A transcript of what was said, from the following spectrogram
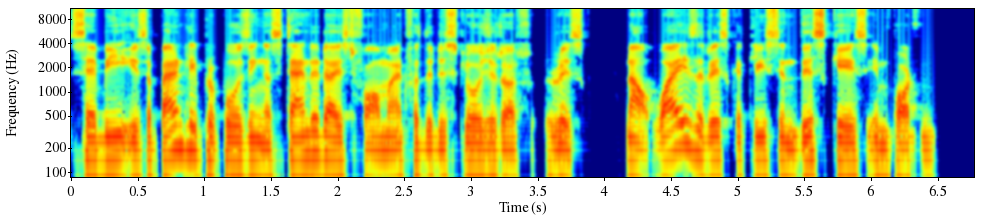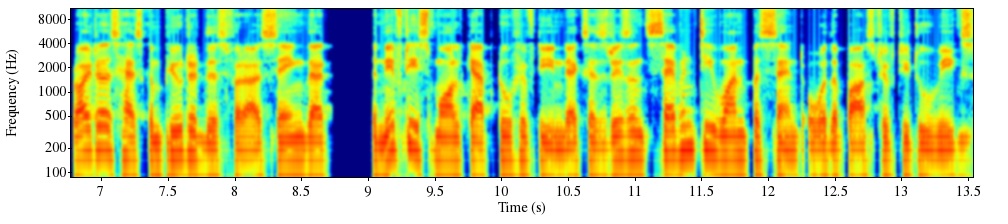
SEBI, is apparently proposing a standardized format for the disclosure of risk. Now, why is the risk, at least in this case, important? Reuters has computed this for us, saying that the Nifty Small Cap 250 index has risen 71% over the past 52 weeks,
